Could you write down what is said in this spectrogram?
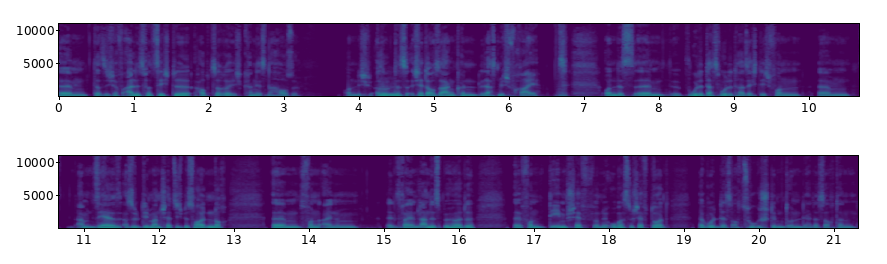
ähm, dass ich auf alles verzichte. Hauptsache, ich kann jetzt nach Hause. Und ich, also Mhm. das, ich hätte auch sagen können, lasst mich frei. Und das ähm, wurde, das wurde tatsächlich von ähm, am sehr, also den Mann schätze ich bis heute noch, ähm, von einem, äh, das war eine Landesbehörde, äh, von dem Chef, von dem obersten Chef dort, äh, wurde das auch zugestimmt und der hat das auch dann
